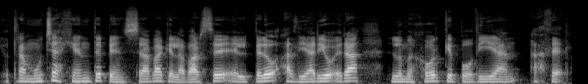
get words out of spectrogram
y otra mucha gente pensaba que lavarse el pelo a diario era lo mejor que podían hacer.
